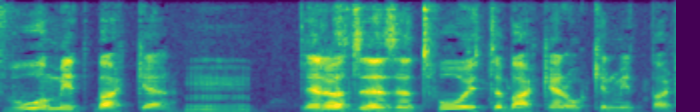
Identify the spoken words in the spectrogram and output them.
två mittbackar. mm. Eller vad ska jag säga, två ytterbackar och en mittback.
